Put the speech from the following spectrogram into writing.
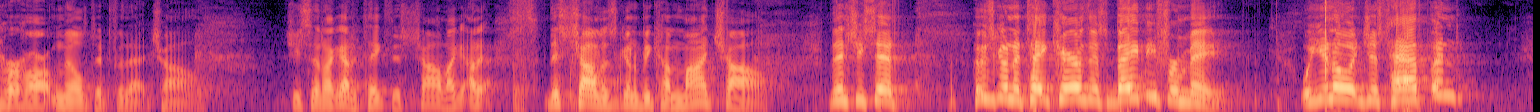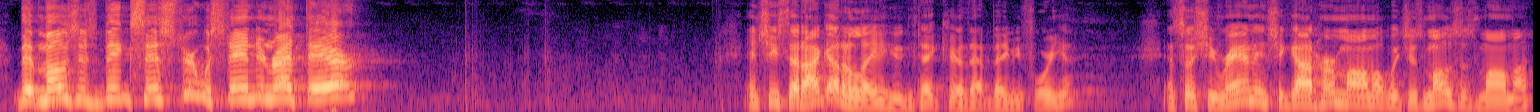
her heart melted for that child. She said, I got to take this child. I, this child is going to become my child. Then she said, Who's going to take care of this baby for me? Well, you know what just happened? That Moses' big sister was standing right there and she said, I got a lady who can take care of that baby for you. And so she ran and she got her mama, which is Moses' mama.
